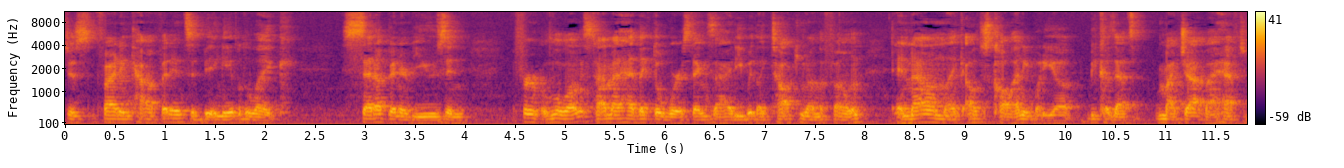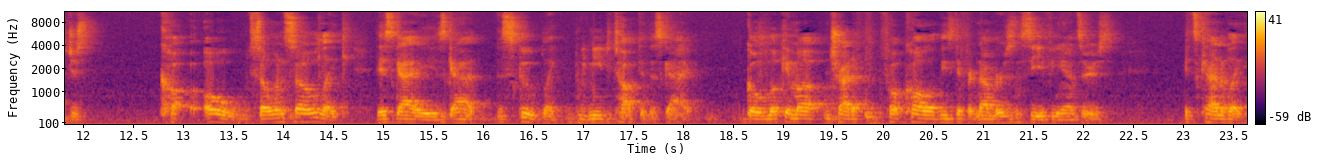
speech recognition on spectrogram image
just finding confidence and being able to like set up interviews. And for the longest time I had like the worst anxiety with like talking on the phone. And now I'm like I'll just call anybody up because that's my job. I have to just call oh so and so like this guy's got the scoop. Like we need to talk to this guy. Go look him up and try to f- call all these different numbers and see if he answers it's kind of like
